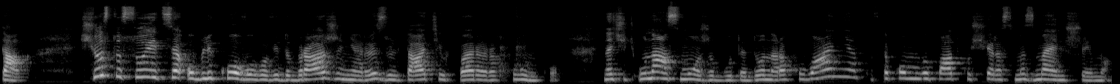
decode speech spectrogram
Так, що стосується облікового відображення результатів перерахунку, значить, у нас може бути донарахування в такому випадку. Ще раз ми зменшуємо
